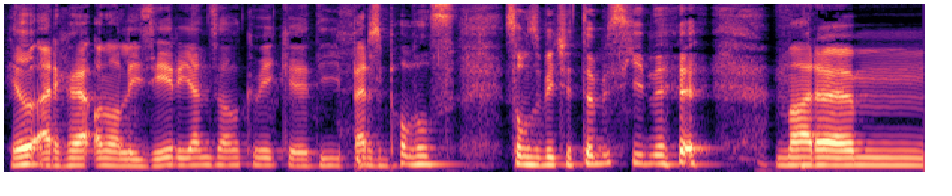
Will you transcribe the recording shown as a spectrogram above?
heel erg analyseren, Jens, elke week, eh, die persbabbels. Soms een beetje te misschien. maar um,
